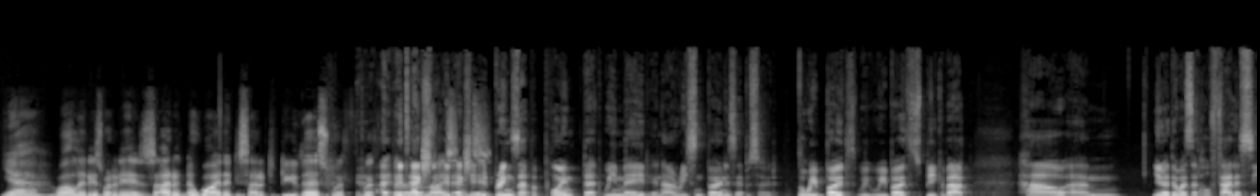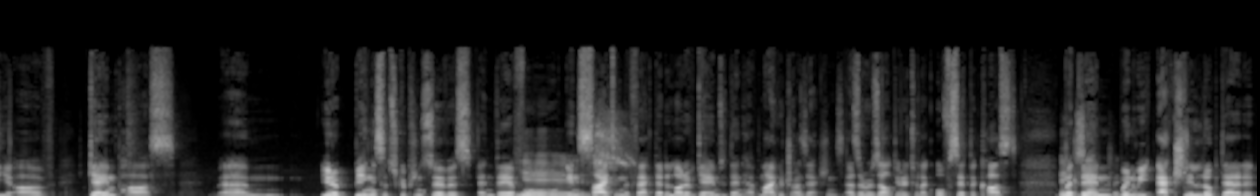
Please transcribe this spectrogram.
Yeah, well, it is what it is. I don't know why they decided to do this with with I- the actually, license. it actually, it brings up a point that we made in our recent bonus episode. We both, we, we both speak about how, um, you know, there was that whole fallacy of Game Pass, um, you know, being a subscription service and therefore Yes. inciting the fact that a lot of games would then have microtransactions as a result, you know, to like offset the cost. But then when we actually looked at it, it,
